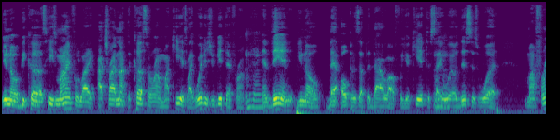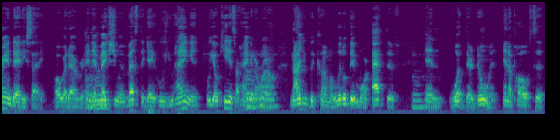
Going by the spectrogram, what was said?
you know, because he's mindful, like, I try not to cuss around my kids. Like, where did you get that from? Mm-hmm. And then, you know, that opens up the dialogue for your kid to say, mm-hmm. well, this is what my friend daddy say or whatever. And it mm-hmm. makes you investigate who you hanging, who your kids are hanging around. Now you become a little bit more active in what they're doing in opposed to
